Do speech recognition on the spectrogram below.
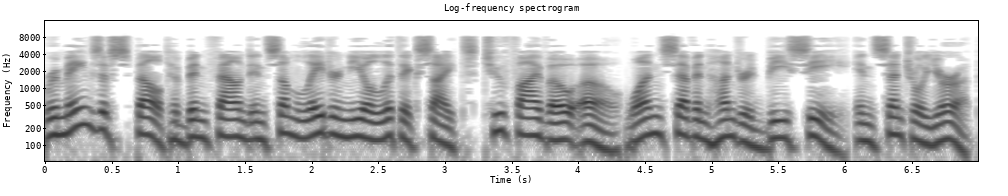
Remains of spelt have been found in some later Neolithic sites 2500-1700 BC in Central Europe.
